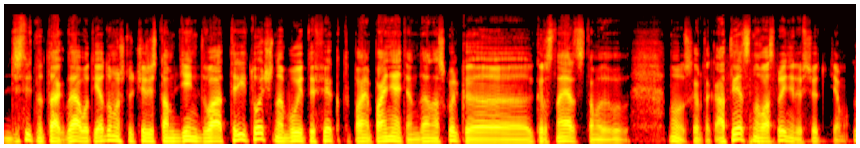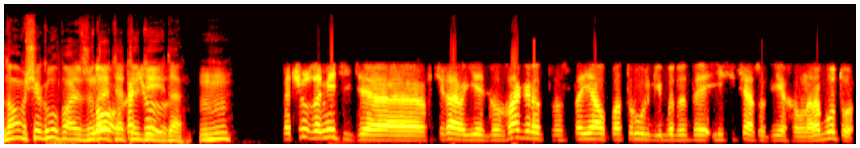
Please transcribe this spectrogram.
действительно так, да. Вот я думаю, что через там день, два, три точно будет эффект по- понятен, да, насколько э, красноярцы там, э, ну, скажем так, ответственно восприняли всю эту тему. Ну, вообще глупо ожидать Ну, от хочу- людей, да. Мгм. Хочу заметить, э, вчера ездил за город, стоял патруль ГИБДД, и сейчас вот ехал на работу.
